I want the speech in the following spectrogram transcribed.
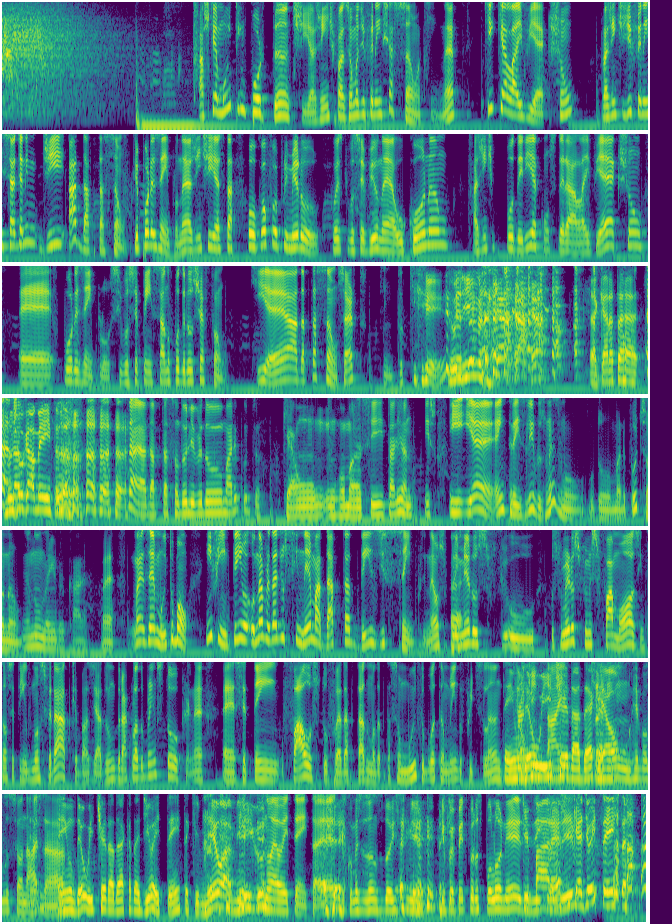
Acho que é muito importante a gente fazer uma diferenciação aqui, né? O que, que é live action pra gente diferenciar de, anim- de adaptação? Porque, por exemplo, né, a gente ia estar... Ô, qual foi o primeiro coisa que você viu, né? O Conan, a gente poderia considerar live action. é, por exemplo, se você pensar no Poderoso Chefão, que é a adaptação, certo? Sim. Do que? Do livro. A cara tá no julgamento. né? Não, é a adaptação do livro do Mario Puto. Que é um, um romance italiano. Isso. E, e é, é em três livros mesmo, o do Mario Puzo ou não? Eu não lembro, cara. É, mas é muito bom. Enfim, tem, o- na verdade o cinema adapta desde sempre, né? Os primeiros, fi- o- os primeiros filmes famosos, então você tem o Nosferatu, que é baseado no Drácula do Bram Stoker, né? É, você tem Fausto, foi adaptado, uma adaptação muito boa também do Fritz Lang. Tem um The Witcher da Que década. é um revolucionário. Exato. Tem um The Witcher da década de 80 que, meu amigo, Não é 80, é do começo dos anos 2000, que foi feito pelos que poloneses, parece inclusive. que é de 80.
